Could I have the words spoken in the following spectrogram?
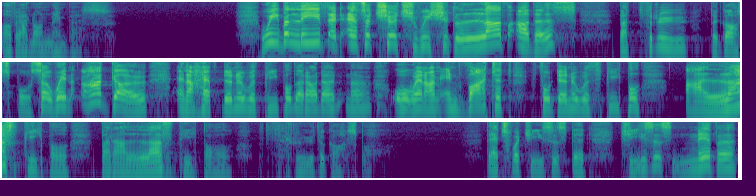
of our non members. We believe that as a church we should love others, but through the gospel. So when I go and I have dinner with people that I don't know, or when I'm invited for dinner with people, I love people, but I love people through the gospel. That's what Jesus did. Jesus never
